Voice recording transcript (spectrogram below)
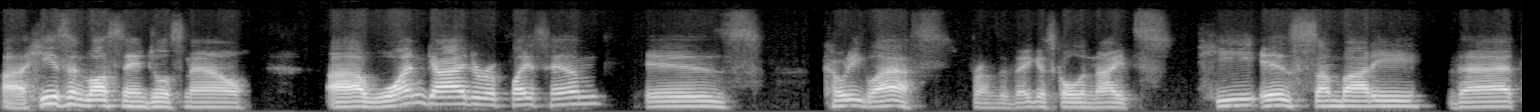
Uh, he's in Los Angeles now. Uh, one guy to replace him is Cody Glass from the Vegas Golden Knights. He is somebody that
